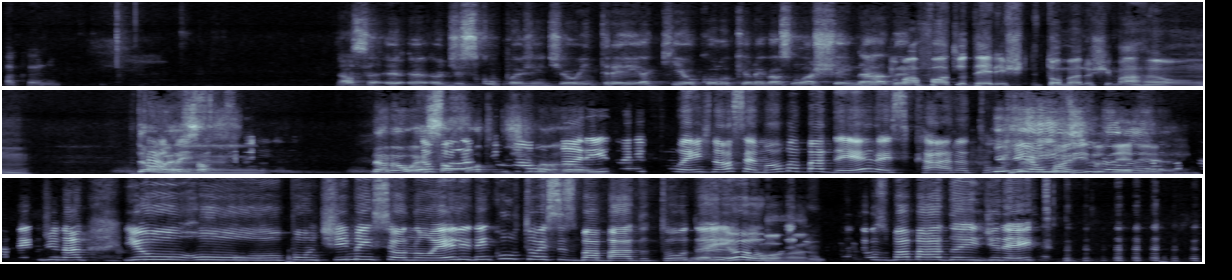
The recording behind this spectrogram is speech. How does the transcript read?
bacana. Nossa, eu, eu- eu- desculpa, gente. Eu entrei aqui, eu coloquei o negócio, não achei nada. Uma foto dele tomando chimarrão. Então, Tá, mas- essa. Não, não, essa foto do O chimarrão. marido é influente, nossa, é mó babadeira esse cara todo. Que que Quem é o isso, marido galera? dele? Não sabendo de nada. E o, o, o Ponti mencionou ele e nem contou esses babados todos aí. É, Ô, porra. os babados aí direito.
